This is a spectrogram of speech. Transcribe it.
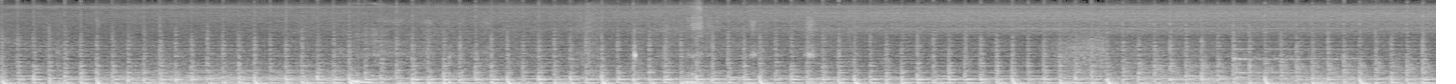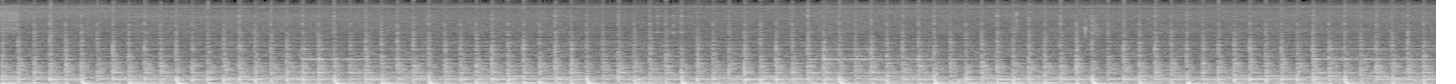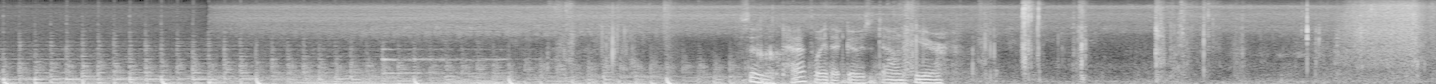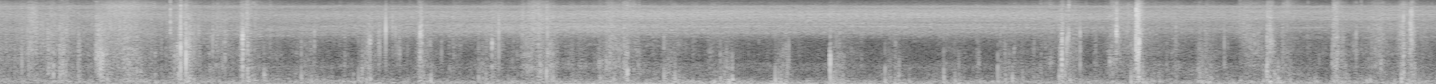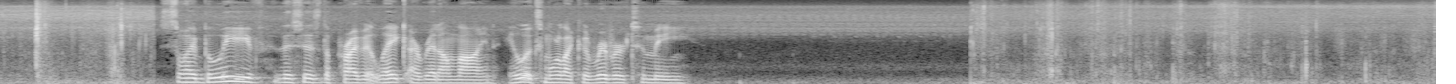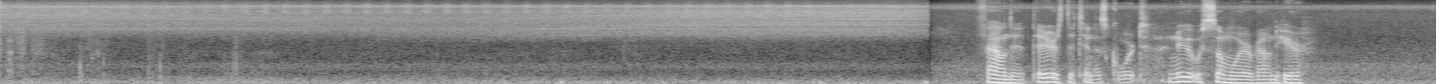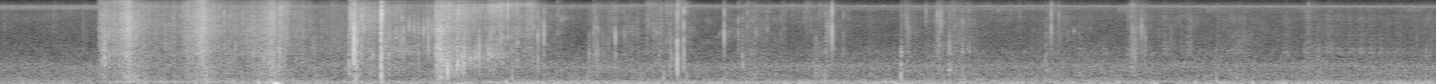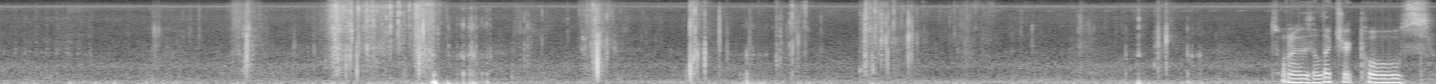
There's a pathway that goes down here. So I believe this is the private lake I read online. It looks more like a river to me. Found it. There's the tennis court. I knew it was somewhere around here. One of those electric poles.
